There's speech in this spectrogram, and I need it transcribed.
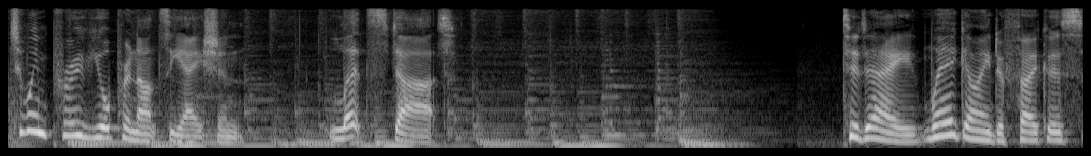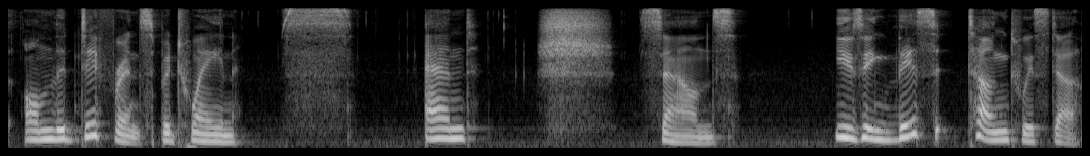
to improve your pronunciation. Let's start. Today, we're going to focus on the difference between s and sh sounds using this tongue twister.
